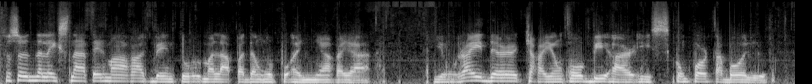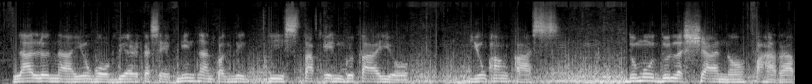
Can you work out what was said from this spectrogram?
Susunod na likes natin mga ka-adventure, malapad ang upuan niya kaya yung rider tsaka yung OBR is comfortable. Lalo na yung OBR kasi minsan pag nag-stop and go tayo, yung angkas, dumudulas siya no, paharap.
